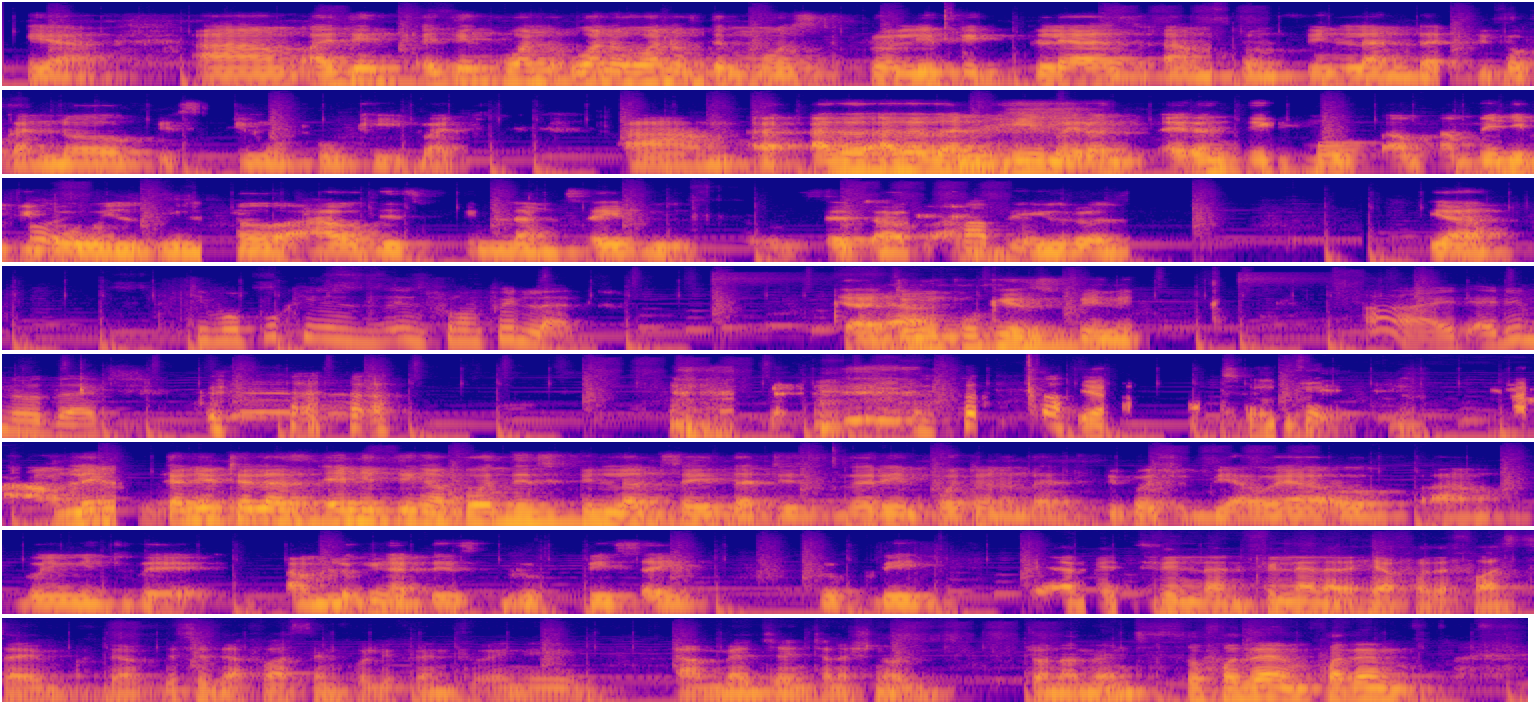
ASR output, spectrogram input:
Yeah, um, I think I think one one of one of the most prolific players um, from Finland that people can know is Teemu Pukki. But um, uh, other other than him, I don't I don't think more, um, uh, many people will, will know how this Finland side will, will set up um, the Euros. Yeah, Teemu Pukki is, is from Finland. yeah, Yeah. Teemu Pukki is Finnish. Ah, I, I didn't know that. Um, can you tell us anything about this Finland side that is very important and that people should be aware of um, going into the? I'm looking at this Group B side, Group B. Yeah, but Finland, Finland are here for the first time. They're- This is their first time qualifying to any uh, major international tournament. So for them, for them,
